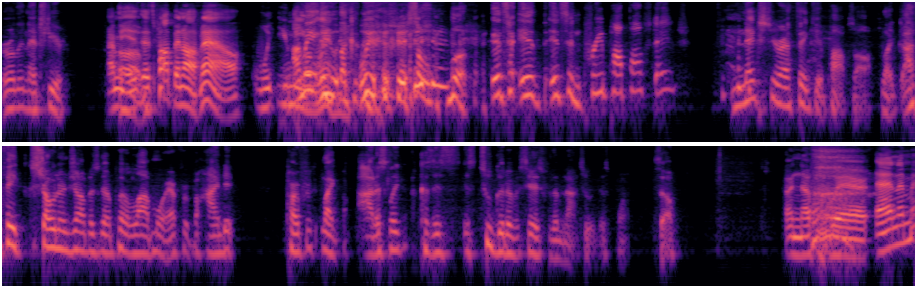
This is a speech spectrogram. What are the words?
early next year. I mean, um, it's popping off now. You I mean like, so look, it's it, it's in pre-pop off stage. Next year, I think it pops off. Like I think Shonen Jump is going to put a lot more effort behind it. Perfect, like honestly, because it's it's too good of a series for them not to at this point. So, enough where anime.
